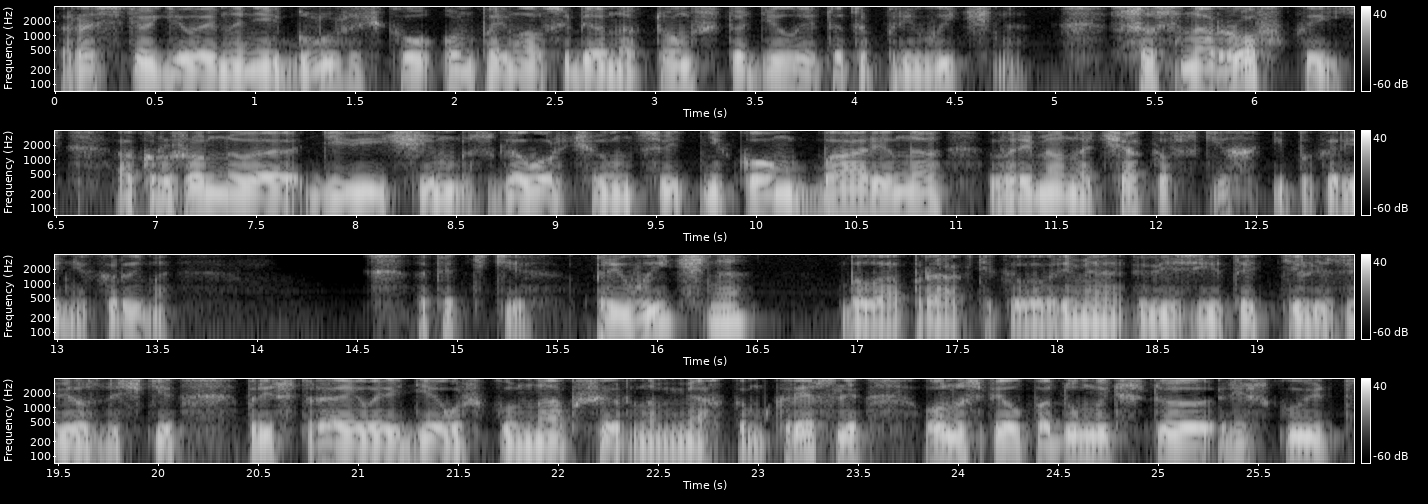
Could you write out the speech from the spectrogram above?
Расстегивая на ней блузочку, он поймал себя на том, что делает это привычно, со сноровкой, окруженного девичьим сговорчивым цветником барина времен Очаковских и покорения Крыма. Опять-таки, привычно была практика во время визита телезвездочки. Пристраивая девушку на обширном мягком кресле, он успел подумать, что рискует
